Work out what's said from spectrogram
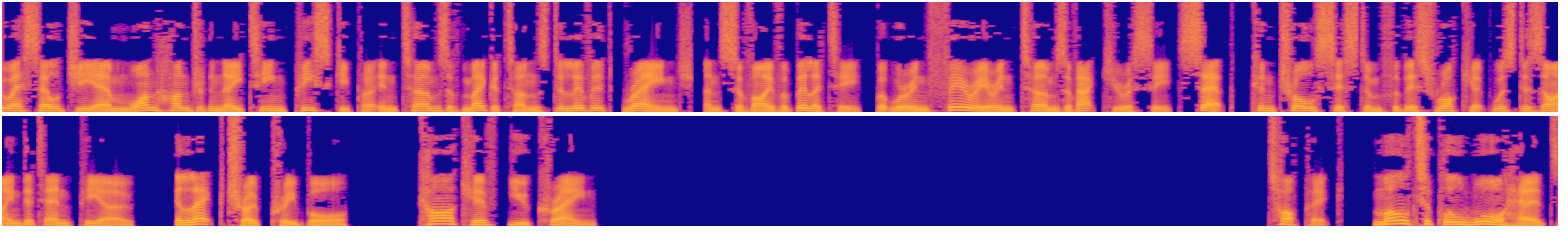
US LGM-118 Peacekeeper in terms of megatons delivered, range, and survivability, but were inferior in terms of accuracy SEP. Control system for this rocket was designed at NPO. Elektropribor Kharkiv, Ukraine Topic: Multiple warheads.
